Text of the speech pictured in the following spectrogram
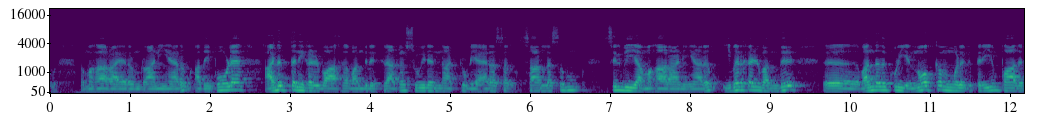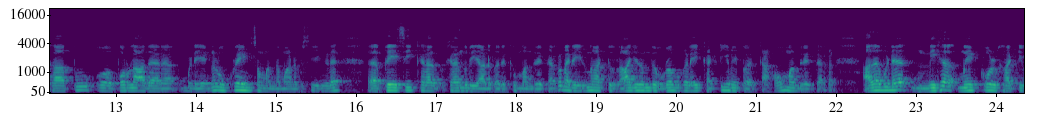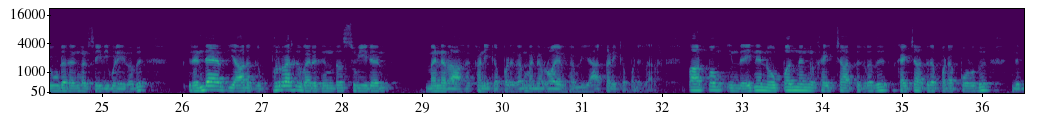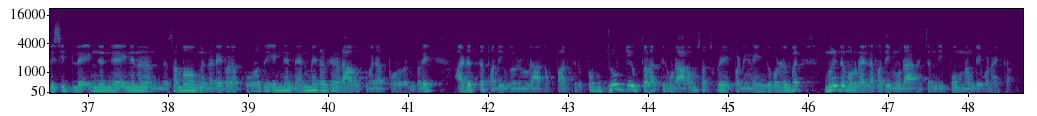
மகாராயரும் ராணியாரும். அதே போல அடுத்த நிகழ்வாக வந்திருக்கிறார்கள் ஸ்வீடன் நாட்டுடைய அரசர் சார்லஸும் சில்வியா மகாராணியாரும். இவர்கள் வந்து வந்ததுக்குரிய நோக்கம் உங்களுக்கு தெரியும். பாதுகாப்பு பொருளாதார விடயங்கள் உக்ரைன் சம்பந்தமான விஷயங்களை பேசி கல கலந்துரையாடுவதற்கும் வந்திருக்கிறார்கள். மற்ற இருநாட்டு ராஜதந்திர உறவுகளை கட்டியமைப்பதற்காகவும் வந்திருக்கிறார்கள். அதை விட மிக மேற்கோள் காட்டி ஊடகங்கள் செய்தி வெளியிடுறது ரெண்டாயிரத்தி ஆறுக்கு பிறகு வருகின்ற ஸ்வீடன் மன்னராக கணிக்கப்படுகிறார் மன்னர் ராயல் ஃபேமிலியாக கணிக்கப்படுகிறார்கள். பார்ப்போம் இந்த என்னென்ன ஒப்பந்தங்கள் கைச்சாத்துகிறது கைச்சாத்திடப்பட போகிறது இந்த விசிட்டில் எங்கெங்கே என்னென்ன சம்பவங்கள் நடைபெறப் போகிறது என்ன நன்மைகள் கனடாவுக்கு வரப்போகிறது என்பதை அடுத்த பதிவுகளினூடாக பார்த்திருப்போம். யூடியூப் தளத்தினூடாகவும் சப்ஸ்கிரைப் பண்ணி இணைந்து கொள்ளுங்கள். மீண்டும் ஒரு நல்ல பதிவினூடாக சந்திப்போம். நன்றி வணக்கம்.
